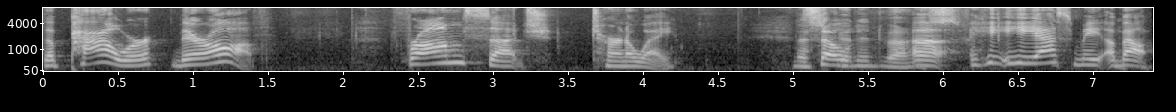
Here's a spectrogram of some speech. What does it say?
the power thereof. From such turn away. That's so, good advice. Uh, he, he asked me about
